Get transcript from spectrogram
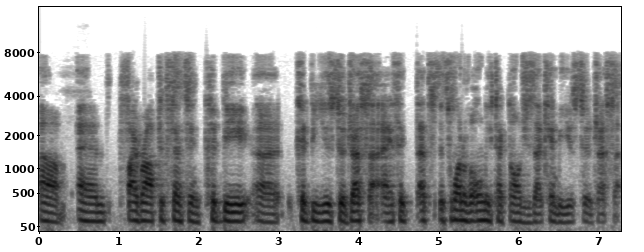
Um, and fiber optic sensing could be uh, could be used to address that. I think that's it's one of the only technologies that can be used to address that,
